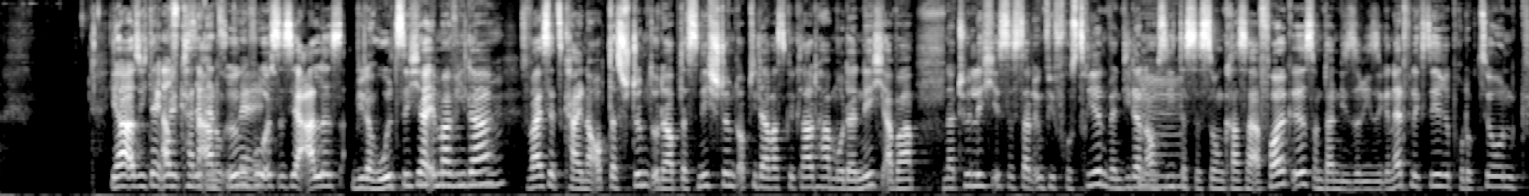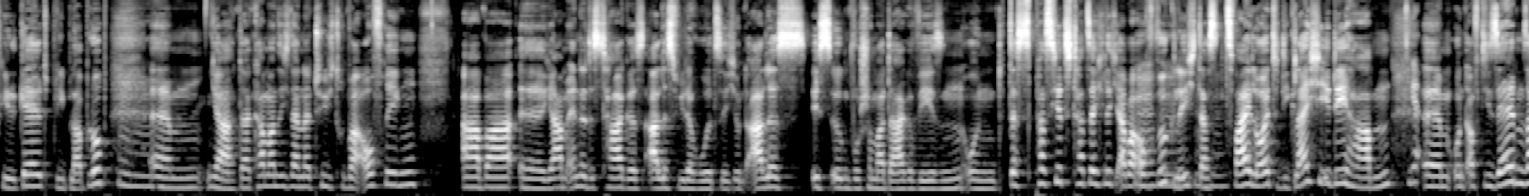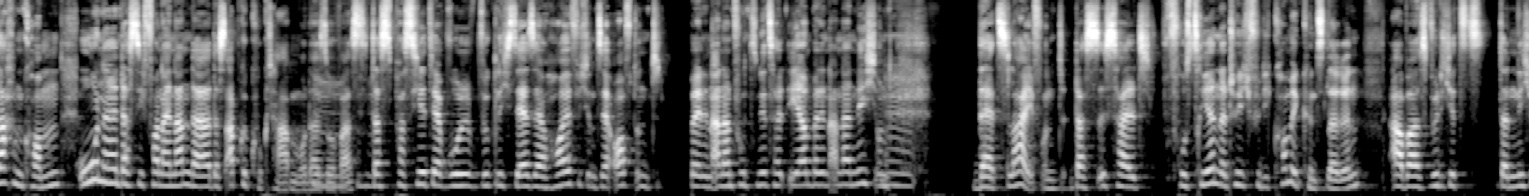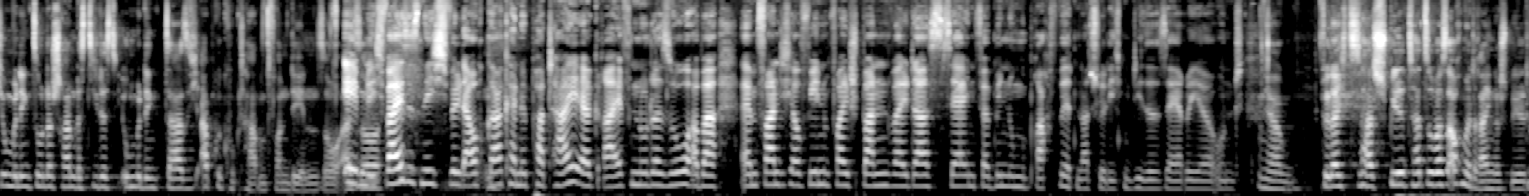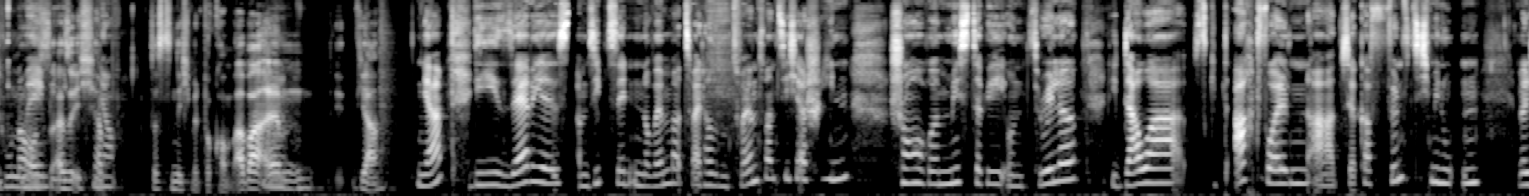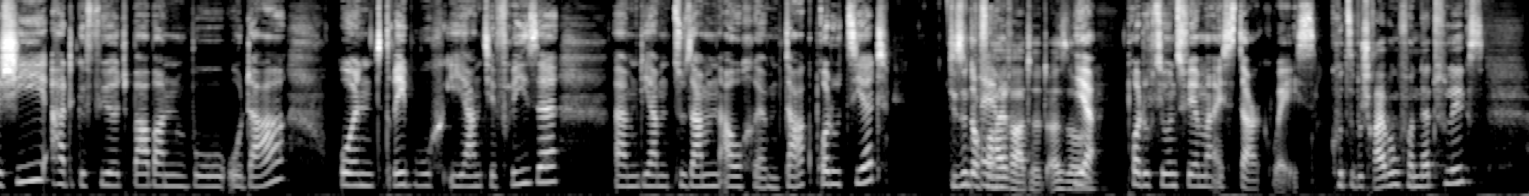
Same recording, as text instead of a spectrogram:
Ja, also ich denke mir, keine Ahnung, irgendwo Welt. ist es ja alles, wiederholt sich ja mhm, immer wieder. Mhm. Ich weiß jetzt keiner, ob das stimmt oder ob das nicht stimmt, ob die da was geklaut haben oder nicht, aber natürlich ist es dann irgendwie frustrierend, wenn die dann mhm. auch sieht, dass das so ein krasser Erfolg ist und dann diese riesige Netflix-Serie, Produktion, viel Geld, bliblablub. Mhm. Ähm, ja, da kann man sich dann natürlich drüber aufregen, aber äh, ja, am Ende des Tages, alles wiederholt sich und alles ist irgendwo schon mal da gewesen. Und das passiert tatsächlich aber auch mhm, wirklich, dass mhm. zwei Leute die gleiche Idee haben ja. ähm, und auf dieselben Sachen kommen, ohne dass sie voneinander das abgeguckt haben oder mhm, sowas. Mhm. Das passiert ja wohl wirklich sehr, sehr häufig und sehr oft und bei den anderen funktioniert es halt eher und bei den anderen nicht. Und mhm that's life. Und das ist halt frustrierend natürlich für die Comic-Künstlerin, aber das würde ich jetzt dann nicht unbedingt so unterschreiben, dass die das unbedingt da sich abgeguckt haben von denen. So. Also, Eben, ich weiß es nicht, ich will da auch gar keine Partei ergreifen oder so, aber ähm, fand ich auf jeden Fall spannend, weil das sehr in Verbindung gebracht wird natürlich mit dieser Serie. Und ja, vielleicht hat, spielt, hat sowas auch mit reingespielt, who knows. Maybe. Also ich habe ja. das nicht mitbekommen, aber ja. ähm, ja. Ja, die Serie ist am 17. November 2022 erschienen. Genre Mystery und Thriller. Die Dauer, es gibt acht Folgen, äh, circa 50 Minuten. Regie hat geführt Baban Bo Oda und Drehbuch Iantje Friese. Ähm, die haben zusammen auch ähm, Dark produziert. Die sind auch ähm, verheiratet, also. Ja, Produktionsfirma ist Darkways. Kurze Beschreibung von Netflix.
